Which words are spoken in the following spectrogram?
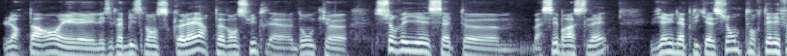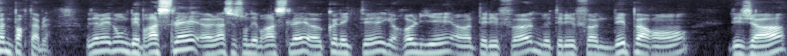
leurs parents et les établissements scolaires peuvent ensuite euh, donc euh, surveiller euh, bah, ces bracelets via une application pour téléphone portable. Vous avez donc des bracelets, là ce sont des bracelets connectés, reliés à un téléphone, le téléphone des parents déjà,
